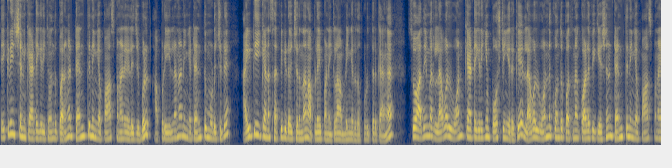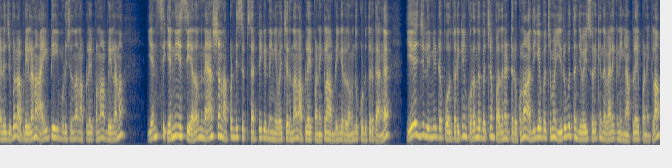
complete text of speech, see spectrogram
டெக்னீஷியன் கேட்டகரிக்கு வந்து பாருங்கள் டென்த்து நீங்கள் பாஸ் பண்ணாலே எலிஜிபிள் அப்படி இல்லைனா நீங்கள் டென்த்து முடிச்சுட்டு ஐடிக்கான சர்டிஃபிகேட் வச்சுருந்தாலும் அப்ளை பண்ணிக்கலாம் அப்படிங்கிறத கொடுத்துருக்காங்க. ஸோ அதே மாதிரி லெவல் ஒன் கேட்டகரிக்கும் போஸ்டிங் இருக்குது லெவல் ஒன்னுக்கு வந்து பார்த்தீங்கன்னா குவாலிஃபிகேஷன் டென்த்து நீங்கள் பாஸ் பண்ணால் எலிஜிபிள் அப்படி இல்லைனா ஐடி முடிச்சிருந்தாலும் அப்ளை பண்ணலாம். அப்படி இல்லைனா என்சி என்ஏசி அதாவது நேஷனல் அப்ரண்டிஸ்ஷிப் சர்டிஃபிகேட் நீங்கள் வச்சிருந்தாலும் அப்ளை பண்ணிக்கலாம் அப்படிங்கிறத வந்து கொடுத்துருக்காங்க. ஏஜ் லிமிட்டை பொறுத்த வரைக்கும் குறைந்தபட்சம் பதினெட்டு இருக்கணும். அதிகபட்சமாக இருபத்தஞ்சு வயசு வரைக்கும் இந்த வேலைக்கு நீங்கள் அப்ளை பண்ணிக்கலாம்.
